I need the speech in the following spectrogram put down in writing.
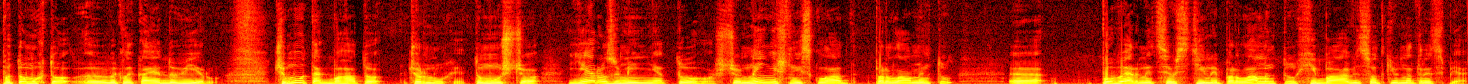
по тому, хто е, викликає довіру. Чому так багато чорнухи? Тому що є розуміння того, що нинішній склад парламенту е, повернеться в стіни парламенту хіба відсотків на 35.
